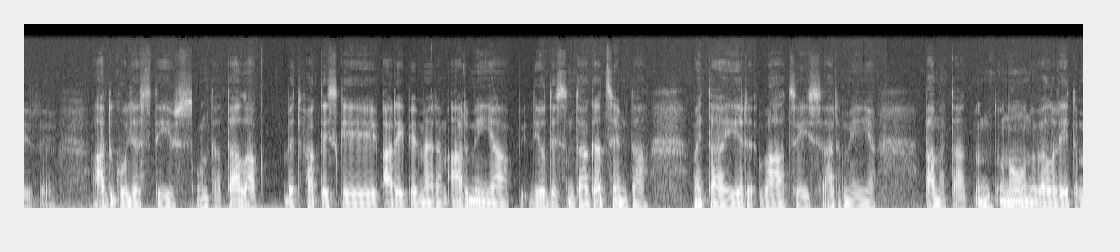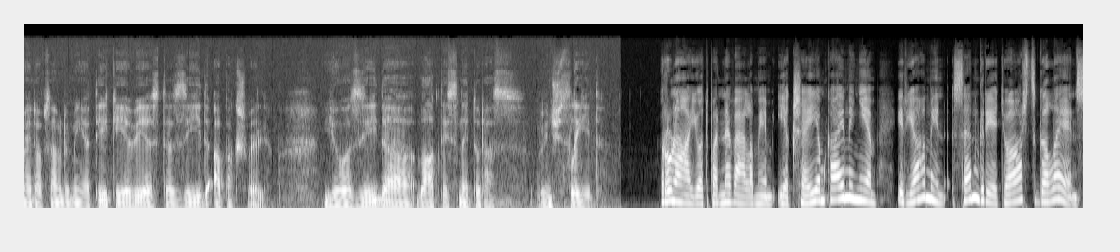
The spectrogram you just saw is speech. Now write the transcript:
ir atguļas tīvs un tā tālāk. Bet faktiski arī, piemēram, armijā 20. gadsimtā vai tā ir Vācijas armija. Pamatā, un, un, un vēl Rietumē Eiropas armijā tika ieviesta zīda apakšveļa, jo zīdā blaktis neturās, viņš slīd. Runājot par nevēlamiem iekšējiem kaimiņiem, ir jāmin sengrieķu ārsts Galēns,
